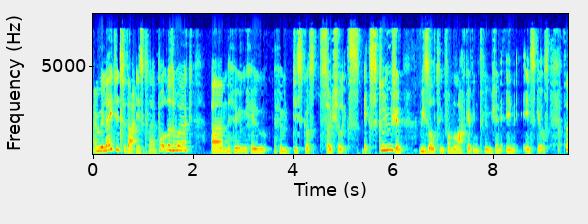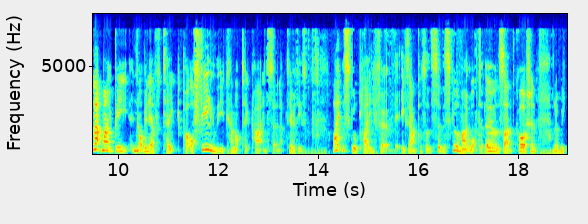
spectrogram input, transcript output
And related to that is Claire Butler's work um, who who who discussed social ex exclusion resulting from lack of inclusion in in skills. So that might be not being able to take part or feeling that you cannot take part in certain activities, like the school play, for example. So, so the school might want to err on the side of caution, and we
